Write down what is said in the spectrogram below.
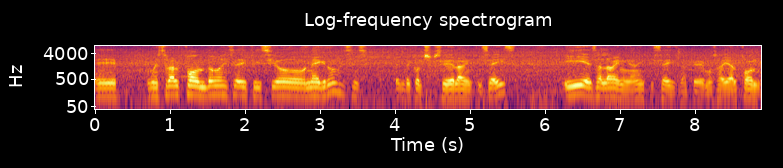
Eh, muestro al fondo ese edificio negro, ese es el de Colsubsidio de la 26 y esa es la avenida 26, la que vemos ahí al fondo.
